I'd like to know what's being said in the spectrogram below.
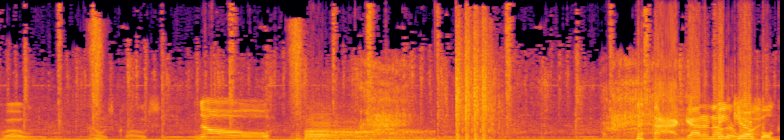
Whoa, that was close. No! Oh. Got another Be careful. one.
